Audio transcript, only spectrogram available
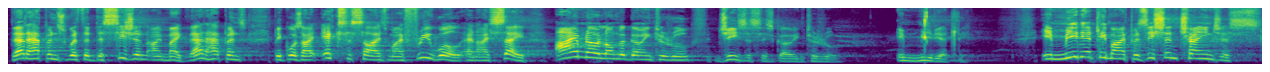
That happens with a decision I make. That happens because I exercise my free will and I say, I'm no longer going to rule, Jesus is going to rule. Immediately. Immediately, my position changes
